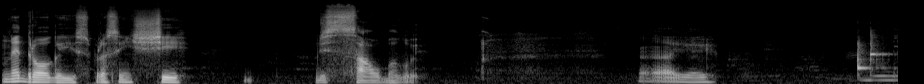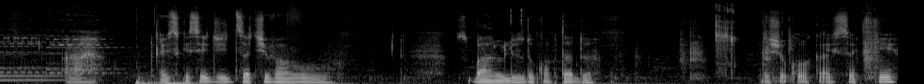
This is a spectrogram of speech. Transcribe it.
não é droga isso pra se encher de sal o bagulho. Ai ai. Ah, eu esqueci de desativar o os barulhos do computador. Deixa eu colocar isso aqui.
